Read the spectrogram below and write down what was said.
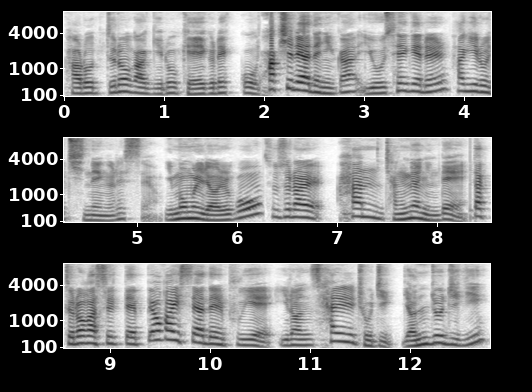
바로 들어가기로 계획을 했고 확실해야 되니까 이 세 개를 하기로 진행을 했어요. 이 몸을 열고 수술할 한 장면인데 딱 들어갔을 때 뼈가 있어야 될 부위에 이런 살 조직, 연 조직이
